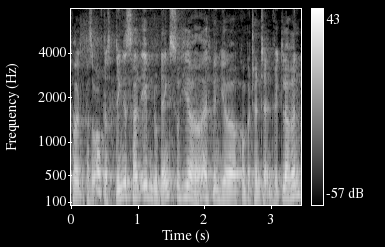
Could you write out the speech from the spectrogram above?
pass auf, das Ding ist halt eben, du denkst so hier, ich bin hier kompetente Entwicklerin,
